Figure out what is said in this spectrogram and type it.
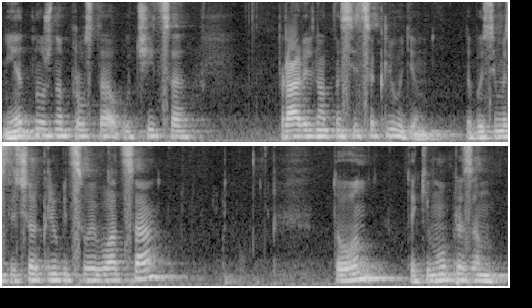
Нет, нужно просто учиться правильно относиться к людям. Допустим, если человек любит своего отца, то он таким образом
